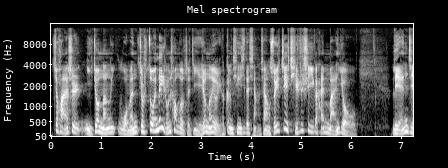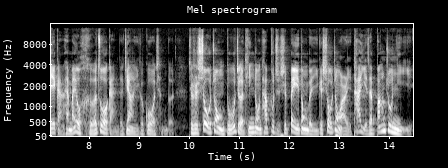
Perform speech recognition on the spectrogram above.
就好像是你就能，我们就是作为内容创作者，也就能有一个更清晰的想象。所以这其实是一个还蛮有连接感、还蛮有合作感的这样一个过程的。就是受众、读者、听众，他不只是被动的一个受众而已，他也在帮助你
